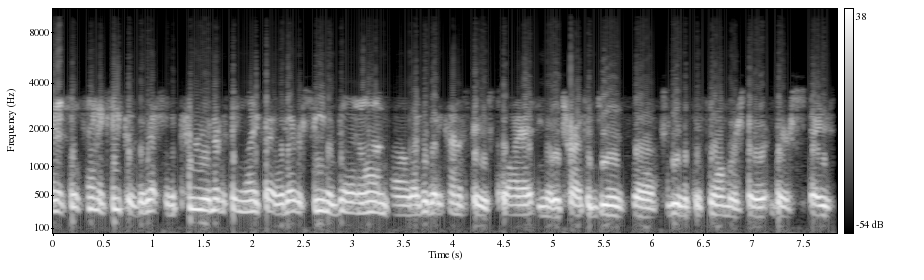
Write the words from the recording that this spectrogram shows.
and it's so funny too because the rest of the crew and everything like that, whatever scene is going on, uh, everybody kind of stays quiet. You know, they try to give uh, to give the performers their their space.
